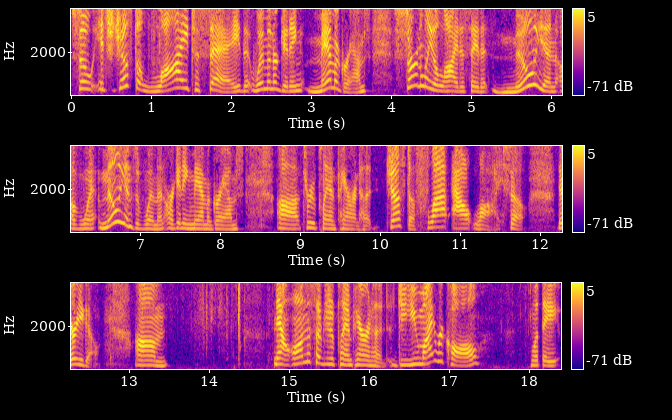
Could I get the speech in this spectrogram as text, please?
So it's just a lie to say that women are getting mammograms. Certainly a lie to say that million of millions of women are getting mammograms uh, through Planned Parenthood. Just a flat out lie. So there you go. Um, now on the subject of Planned Parenthood, do you might recall what they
